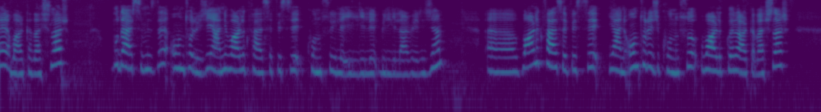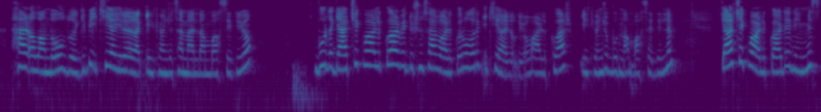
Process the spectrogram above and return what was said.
Merhaba arkadaşlar. Bu dersimizde ontoloji yani varlık felsefesi konusuyla ilgili bilgiler vereceğim. Ee, varlık felsefesi yani ontoloji konusu varlıkları arkadaşlar her alanda olduğu gibi ikiye ayırarak ilk önce temelden bahsediyor. Burada gerçek varlıklar ve düşünsel varlıklar olarak ikiye ayrılıyor varlıklar. İlk önce bundan bahsedelim. Gerçek varlıklar dediğimiz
